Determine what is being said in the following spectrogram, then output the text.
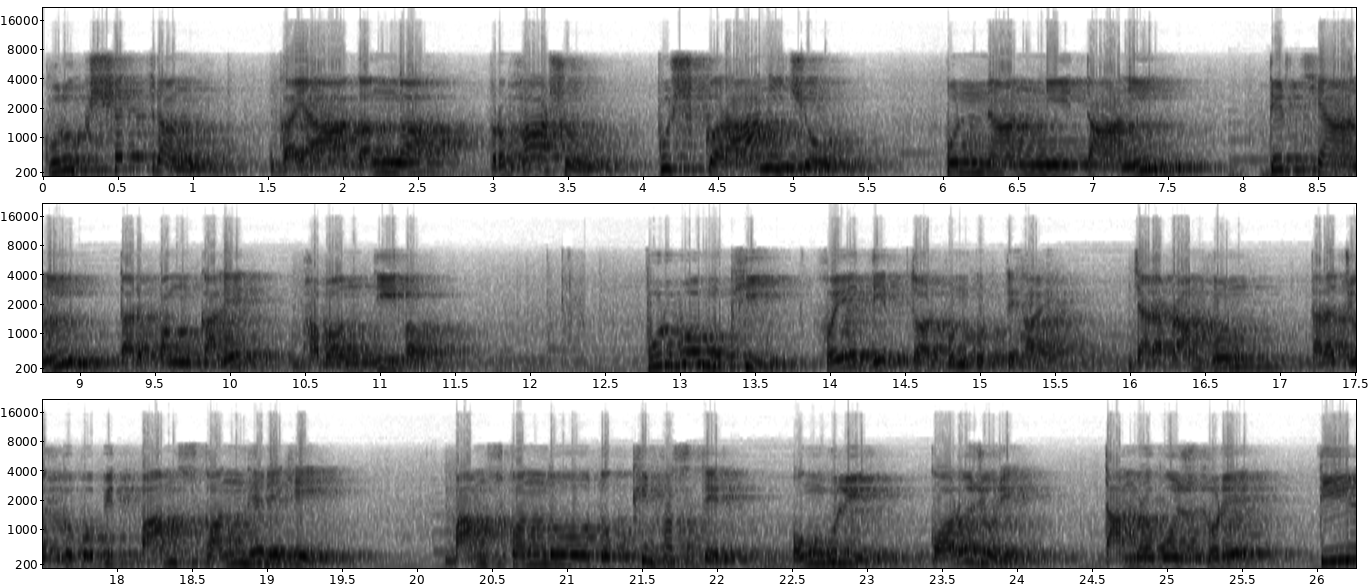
কুরুক্ষেত্রং। গয়া গঙ্গা প্রভাসো পুষ্করাণি চ। পুণ্যান্যেতানি তীর্থ্যানি তর্পঙ্কালে ভবন্তিহ। পূর্বমুখী হয়ে দেব তর্পণ করতে হয়। যারা ব্রাহ্মণ, তারা যজ্ঞপবিত বাম স্কন্ধে রেখে, বাম স্কন্ধ দক্ষিণ হস্তের অঙ্গুলির করজোরে তাম্রকোষ ধরে তিল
